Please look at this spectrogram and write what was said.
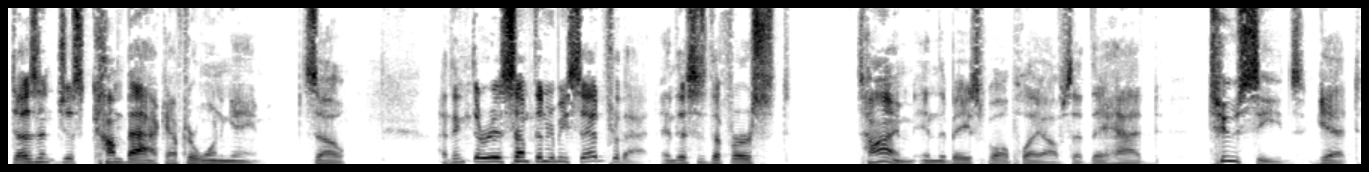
Doesn't just come back after one game. So I think there is something to be said for that. And this is the first time in the baseball playoffs that they had two seeds get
